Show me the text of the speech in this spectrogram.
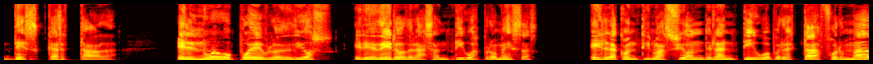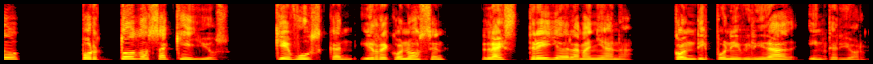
descartada. El nuevo pueblo de Dios, heredero de las antiguas promesas, es la continuación del antiguo, pero está formado por todos aquellos que buscan y reconocen la estrella de la mañana con disponibilidad interior.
